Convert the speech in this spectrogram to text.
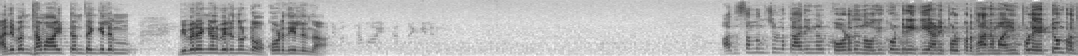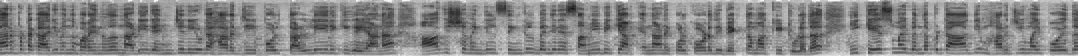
അനുബന്ധമായിട്ട് എന്തെങ്കിലും വിവരങ്ങൾ വരുന്നുണ്ടോ കോടതിയിൽ നിന്ന്? അത് സംബന്ധിച്ചുള്ള കാര്യങ്ങൾ കോടതി നോക്കിക്കൊണ്ടിരിക്കുകയാണ് ഇപ്പോൾ പ്രധാനമായും. ഇപ്പോൾ ഏറ്റവും പ്രധാനപ്പെട്ട കാര്യം എന്ന് പറയുന്നത് നടി രഞ്ജനിയുടെ ഹർജി ഇപ്പോൾ തള്ളിയിരിക്കുകയാണ്. ആവശ്യമെങ്കിൽ സിംഗിൾ ബെഞ്ചിനെ സമീപിക്കാം എന്നാണ് ഇപ്പോൾ കോടതി വ്യക്തമാക്കിയിട്ടുള്ളത്. ഈ കേസുമായി ബന്ധപ്പെട്ട് ആദ്യം ഹർജിയുമായി പോയത്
